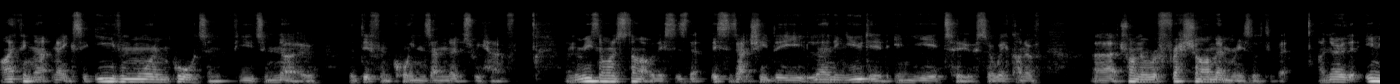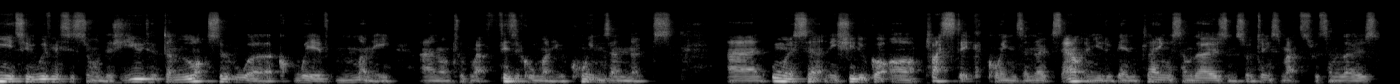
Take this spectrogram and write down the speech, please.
I think that makes it even more important for you to know the different coins and notes we have. And the reason I want to start with this is that this is actually the learning you did in year two. So we're kind of uh, trying to refresh our memories a little bit. I know that in year two with Mrs. Saunders, you'd have done lots of work with money, and I'm talking about physical money, with coins and notes. And almost certainly she'd have got our plastic coins and notes out, and you'd have been playing with some of those and sort of doing some maths with some of those.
